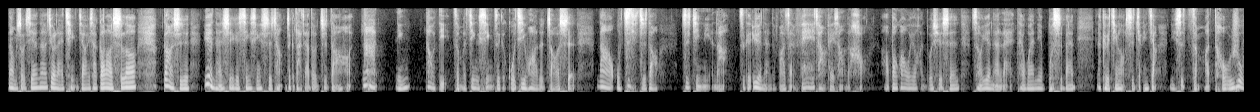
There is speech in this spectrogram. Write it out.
那我们首先呢，就来请教一下高老师喽。高老师，越南是一个新兴市场，这个大家都知道哈。那您到底怎么进行这个国际化的招生？那我自己知道这几年呐、啊。这个越南的发展非常非常的好，好，包括我有很多学生从越南来台湾念博士班，那可以请老师讲一讲你是怎么投入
